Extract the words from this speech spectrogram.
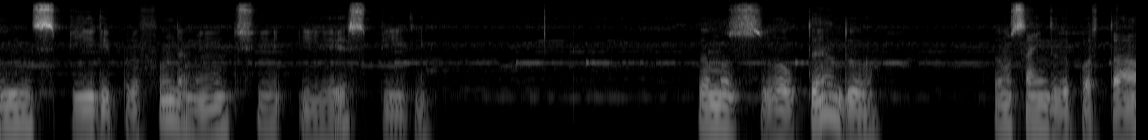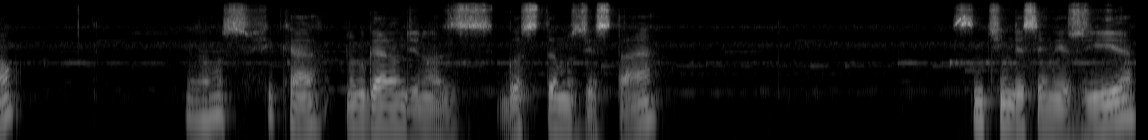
Inspire profundamente e expire. Vamos voltando, vamos saindo do portal e vamos ficar no lugar onde nós gostamos de estar, sentindo essa energia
